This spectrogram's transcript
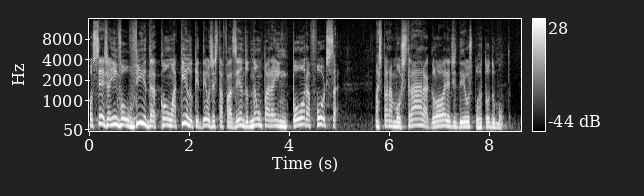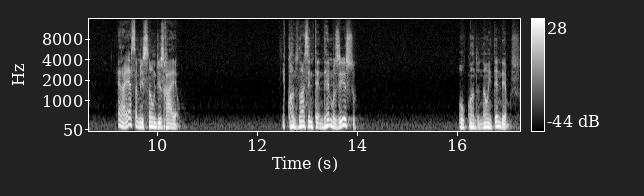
Ou seja, envolvida com aquilo que Deus está fazendo, não para impor a força, mas para mostrar a glória de Deus por todo o mundo. Era essa a missão de Israel. E quando nós entendemos isso, ou quando não entendemos,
